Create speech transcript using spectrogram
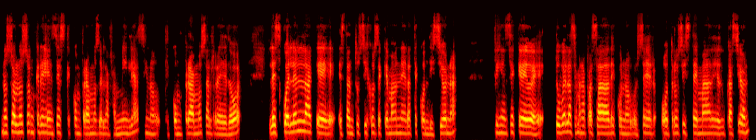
no solo son creencias que compramos de la familia, sino que compramos alrededor. La escuela en la que están tus hijos, de qué manera te condiciona. Fíjense que eh, tuve la semana pasada de conocer otro sistema de educación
